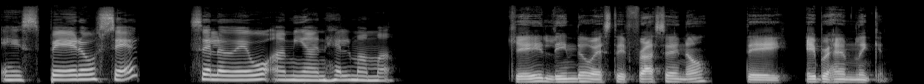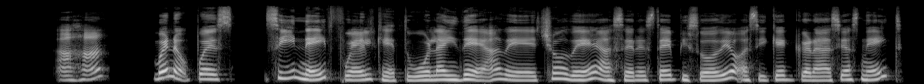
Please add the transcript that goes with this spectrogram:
espero ser, se lo debo a mi ángel mamá. Qué lindo esta frase, ¿no? De Abraham Lincoln. Ajá. Bueno, pues sí, Nate fue el que tuvo la idea, de hecho, de hacer este episodio, así que gracias, Nate.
